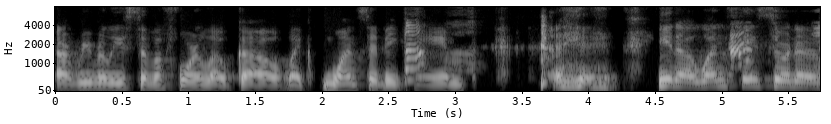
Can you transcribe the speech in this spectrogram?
a re-release of a Four Loco, like once it became, you know, once they sort of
